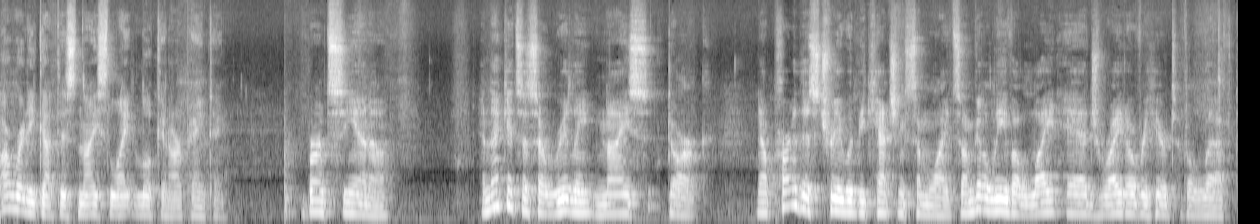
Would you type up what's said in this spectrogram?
already got this nice light look in our painting. Burnt sienna, and that gets us a really nice dark. Now part of this tree would be catching some light, so I'm going to leave a light edge right over here to the left.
